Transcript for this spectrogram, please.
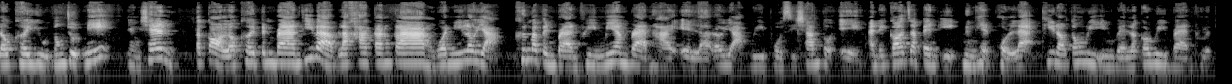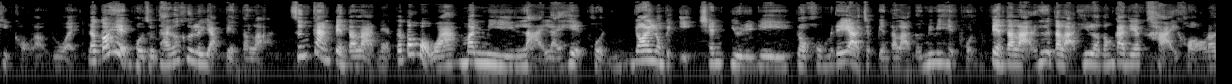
เราเคยอยู่ตรงจุดนี้ อย่างเช่น แต่ก่อนเราเคยเป็นแบรนด์ที่แบบราคากลางๆ วันนี้เราอยากขึ้นมาเป็นแบรนด์พรีเมียมแบรนด์ไฮเอ็นแล้วเราอยาก reposition ตัวเอง อันนี้ก็จะเป็นอีกหนึ่งเหตุผลแหละ ที่เราต้อง reinvent แล้วก็ rebrand ธุรกิจของเราด้วย แล้วก็เหตุผลสุดท้ายก็คือเราอยากเปลี่ยนตลาด ซึ่งการเปลี่ยนตลาดเนี่ยก็ต้องบอกว่ามันมีหลายหลายเหตุผลย่อยลงไปอีก เช่นอยู่ดีๆเราคงไม่ได้อยากจะเปลี่ยนตลาดโดยไม่มีเหตุผล เปลี่ยนตลาดคือตลาดที่เราต้องการที่จะขายของเรา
